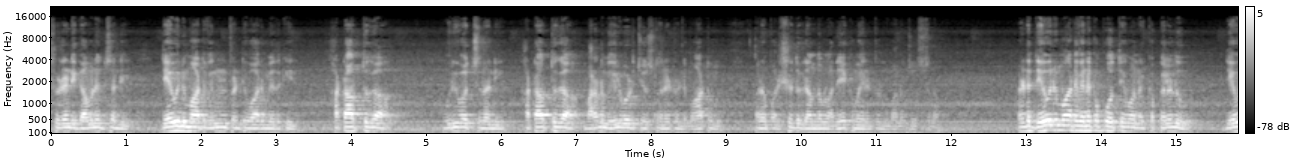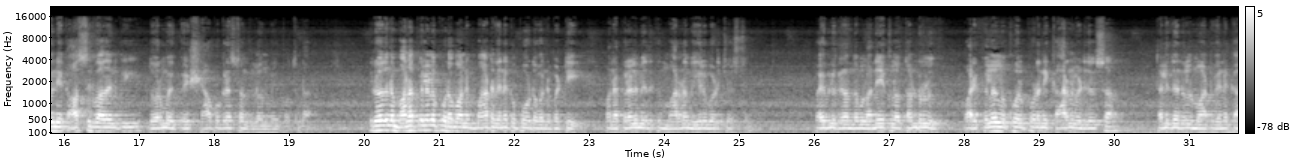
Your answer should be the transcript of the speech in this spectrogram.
చూడండి గమనించండి దేవుని మాట వినటువంటి వారి మీదకి హఠాత్తుగా ఉరివచ్చునని హఠాత్తుగా మరణం ఏలుబడి చేస్తున్నటువంటి మాటలు మనం పరిశుద్ధ గ్రంథంలో అనేకమైనటువంటి మనం చూస్తున్నాం. అంటే దేవుని మాట వినకపోతే మన యొక్క పిల్లలు దేవుని యొక్క ఆశీర్వాదానికి దూరం అయిపోయి శాపగ్రస్తానికి లోనమైపోతున్నారు ఈ రోజున మన పిల్లలు కూడా మన మాట వినకపోవడం బట్టి మన పిల్లల మీదకి మరణం ఏలుబడి చేస్తుంది. బైబిల్ గ్రంథంలో అనేకుల తండ్రులు వారి పిల్లలను కోల్పోవడానికి కారణం ఏంటి తెలుసా? తల్లిదండ్రుల మాట వెనక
